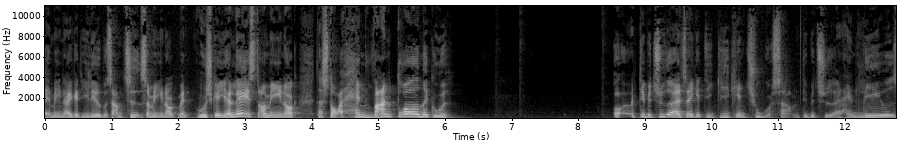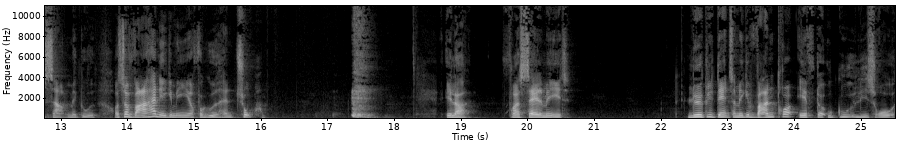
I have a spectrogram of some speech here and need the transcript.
Jeg mener ikke, at I levede på samme tid som Enoch, men husk, at I har læst om Enoch. Der står, at han vandrede med Gud. Og det betyder altså ikke, at de gik en tur sammen. Det betyder, at han levede sammen med Gud. Og så var han ikke mere, for Gud han tog ham. Eller fra salme 1. Lykkelig den, som ikke vandrer efter ugudeliges råd,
